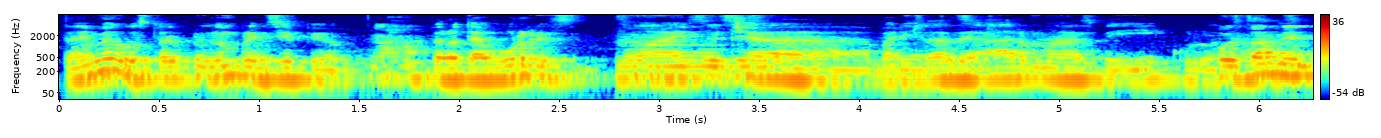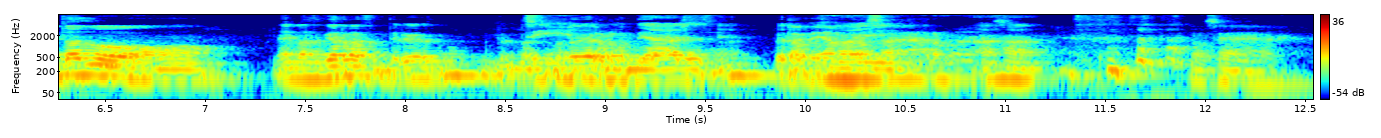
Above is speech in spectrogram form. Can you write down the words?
también me gustó en un principio, Ajá. pero te aburres. No Sí, hay sí, mucha variedad de armas, vehículos. Pues está ambientado en las guerras anteriores, ¿no? En las Sí, guerras mundiales, ¿eh? Pero había pues más hay- armas. Ajá. O sea,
